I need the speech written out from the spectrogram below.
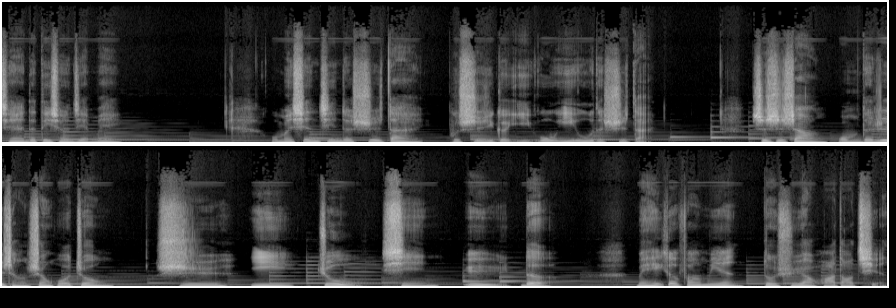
亲爱的弟兄姐妹，我们现今的世代不是一个以物易物的时代。事实上，我们的日常生活中，食衣住行、娱乐，每一个方面都需要花到钱。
